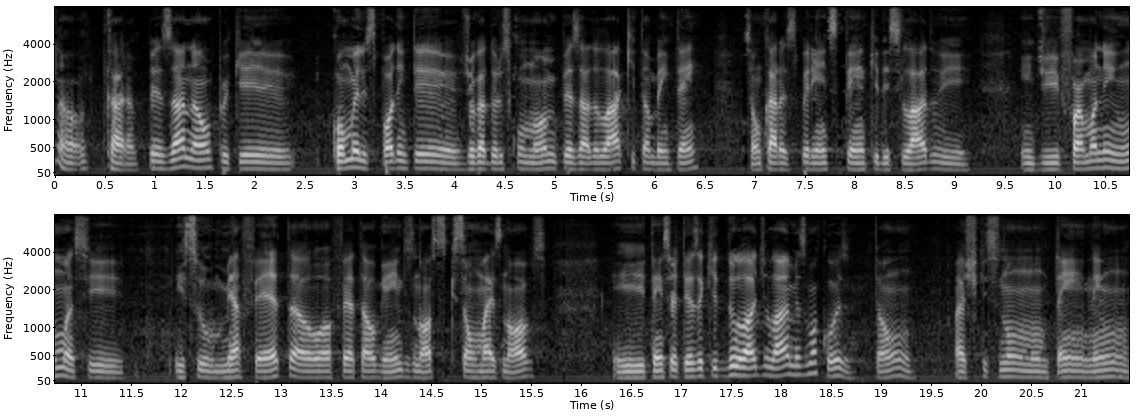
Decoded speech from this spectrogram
Não, cara, pesar não, porque como eles podem ter jogadores com nome pesado lá, que também tem, são caras experientes que tem aqui desse lado e, e de forma nenhuma se isso me afeta ou afeta alguém dos nossos que são mais novos. E tenho certeza que do lado de lá é a mesma coisa. Então, acho que isso não, não tem nenhum,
